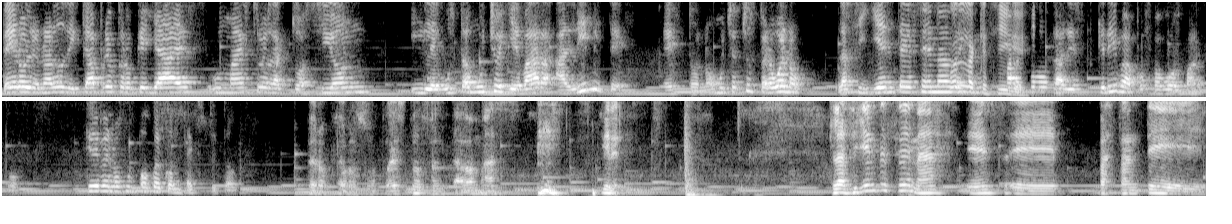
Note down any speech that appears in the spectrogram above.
pero Leonardo DiCaprio creo que ya es un maestro de la actuación y le gusta mucho llevar al límite esto, ¿no, muchachos? Pero bueno, la siguiente escena ¿Cuál es la que sigue? la describa, por favor, Marco. Escríbenos un poco el contexto y todo. Pero por supuesto, faltaba más. Miren, la siguiente escena es eh, bastante...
